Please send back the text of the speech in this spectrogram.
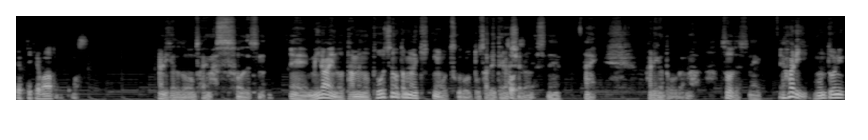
やっていければなと思っています。ありがとうございます。そうですね。えー、未来のための投資のための基金を作ろうとされてらっしゃるんですね。すねはい。ありがとうございます。そうですね。やはり本当に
